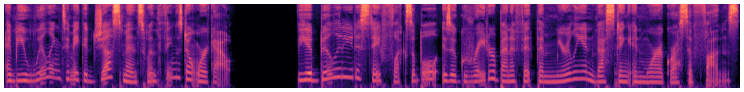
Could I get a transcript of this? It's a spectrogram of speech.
and be willing to make adjustments when things don't work out. The ability to stay flexible is a greater benefit than merely investing in more aggressive funds.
